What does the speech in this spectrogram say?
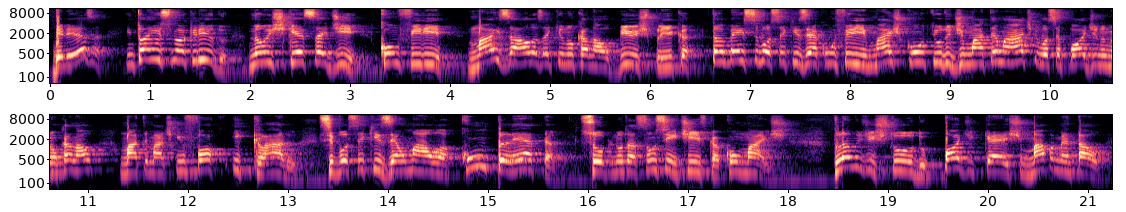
Beleza? Então é isso, meu querido. Não esqueça de conferir mais aulas aqui no canal Bioexplica. Também, se você quiser conferir mais conteúdo de matemática, você pode ir no meu canal Matemática em Foco. E claro, se você quiser uma aula completa sobre notação científica com mais plano de estudo, podcast, mapa mental,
